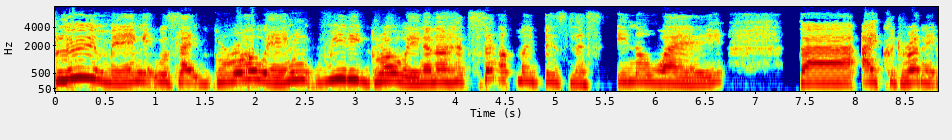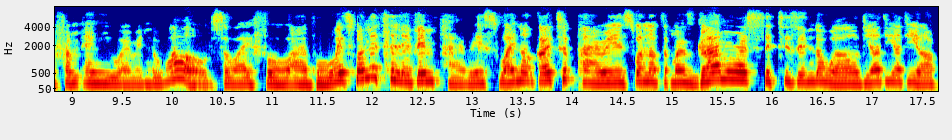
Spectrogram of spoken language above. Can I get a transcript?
blooming it was like growing really growing and i had set up my business in a way that I could run it from anywhere in the world. So I thought I've always wanted to live in Paris. Why not go to Paris, one of the most glamorous cities in the world? Yada yada yada.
